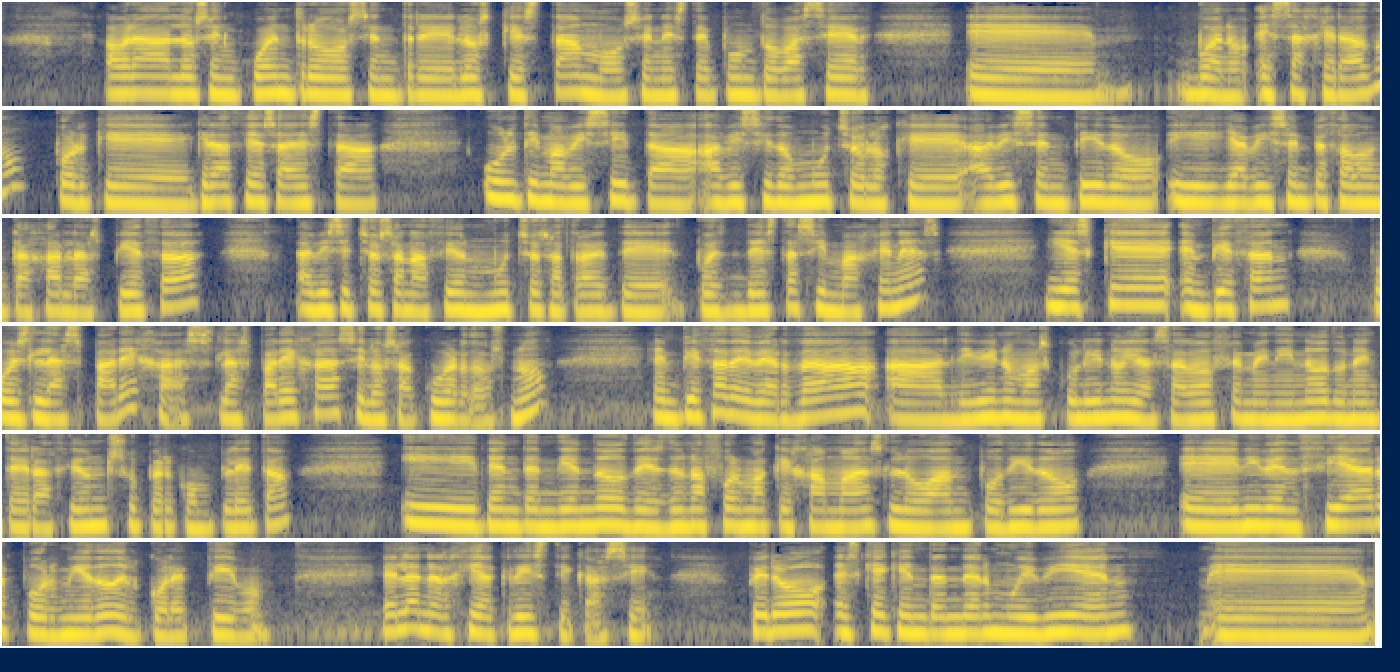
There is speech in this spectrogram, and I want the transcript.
Ahora los encuentros entre los que estamos en este punto va a ser, eh, bueno, exagerado, porque gracias a esta última visita habéis sido muchos los que habéis sentido y ya habéis empezado a encajar las piezas, habéis hecho sanación muchos a través de, pues, de estas imágenes y es que empiezan pues las parejas, las parejas y los acuerdos, ¿no? Empieza de verdad al divino masculino y al sagrado femenino de una integración súper completa y de entendiendo desde una forma que jamás lo han podido eh, vivenciar por miedo del colectivo. Es la energía crística, sí, pero es que hay que entender muy bien eh,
